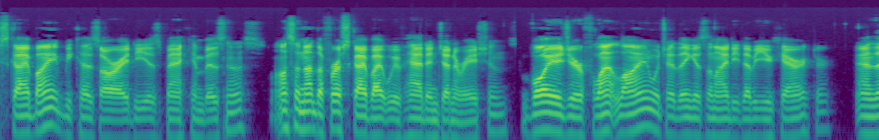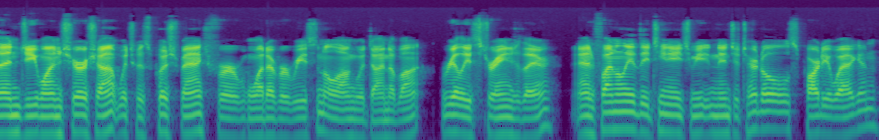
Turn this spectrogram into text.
Skybite because RID is back in business. Also, not the first Skybite we've had in generations. Voyager Flatline, which I think is an IDW character. And then G1 Sureshot, which was pushed back for whatever reason along with Dinobot. Really strange there. And finally, the Teenage Mutant Ninja Turtles Party Wagon,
